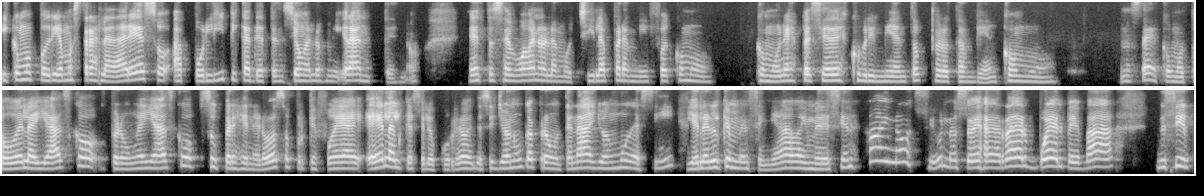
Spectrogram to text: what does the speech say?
¿Y cómo podríamos trasladar eso a políticas de atención a los migrantes, no? Entonces, bueno, la mochila para mí fue como como una especie de descubrimiento, pero también como, no sé, como todo el hallazgo, pero un hallazgo súper generoso porque fue él al que se le ocurrió. Es decir, yo nunca pregunté nada, yo enmudecí y él era el que me enseñaba y me decían, ay, no, si uno se deja agarrar, vuelve, va. Es decir,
